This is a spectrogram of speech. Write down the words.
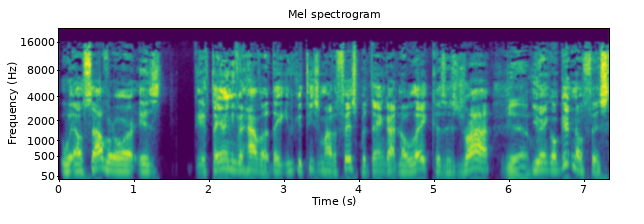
with El Salvador is if they ain't even have a they you could teach them how to fish, but they ain't got no lake because it's dry. Yeah. you ain't gonna get no fish.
